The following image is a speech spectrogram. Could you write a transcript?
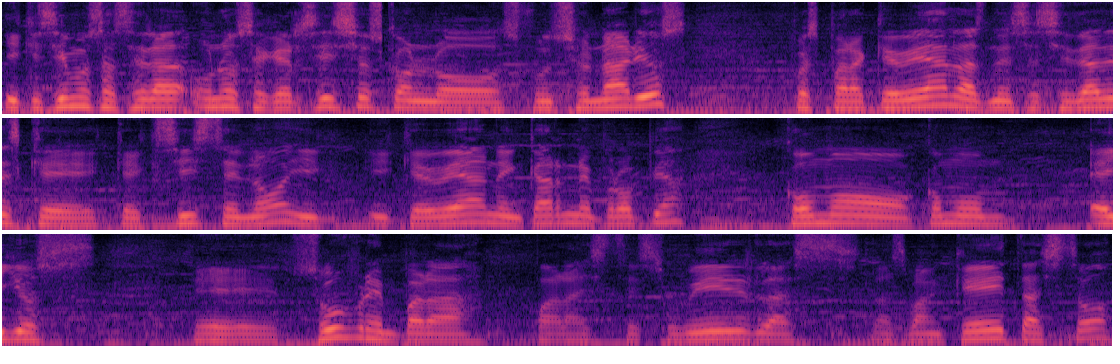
y quisimos hacer unos ejercicios con los funcionarios pues para que vean las necesidades que, existen y, que vean en carne propia cómo, cómo ellos eh, sufren para, para este, subir las, las banquetas, todo.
